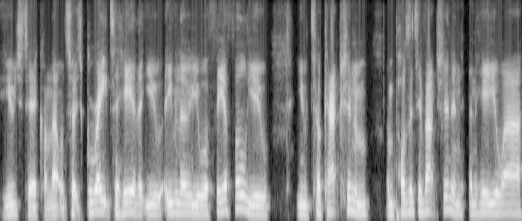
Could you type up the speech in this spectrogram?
huge take on that one. So it's great to hear that you, even though you were fearful, you you took action and and positive action. And, and here you are,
